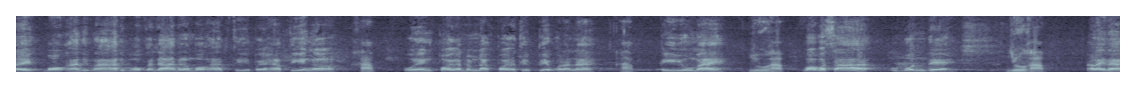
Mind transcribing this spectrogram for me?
ฮ้ยบอกห้าสิบห้าห้าสิบหกก็ได้ไม่ต้องบอกห้าสี่ไปห้าสี่เองเหรอ ครับ โอ้เองปล่อยกันน้ำหนักปล่อยก็เสียเปรียบเขาแล้วนะ ครับ ตีอยู่ไหม อยู่ครับ ว่าภาษาอุบลเด้อยู่ครับ อะไรนะ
